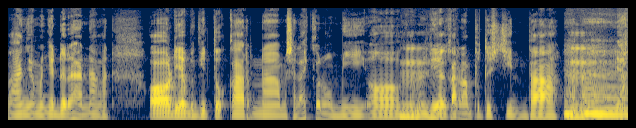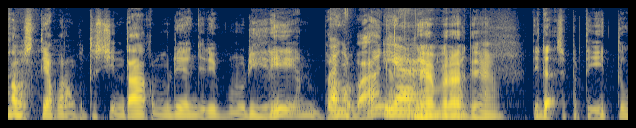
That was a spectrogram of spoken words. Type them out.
hanya menyederhanakan, oh dia begitu karena masalah ekonomi, oh karena Hmm. dia karena putus cinta. Mm-mm. Ya kalau setiap orang putus cinta kemudian jadi bunuh diri kan berapa Banyak. banyak, Iya. tuh, Ya kan? berat ya. Tidak seperti itu,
